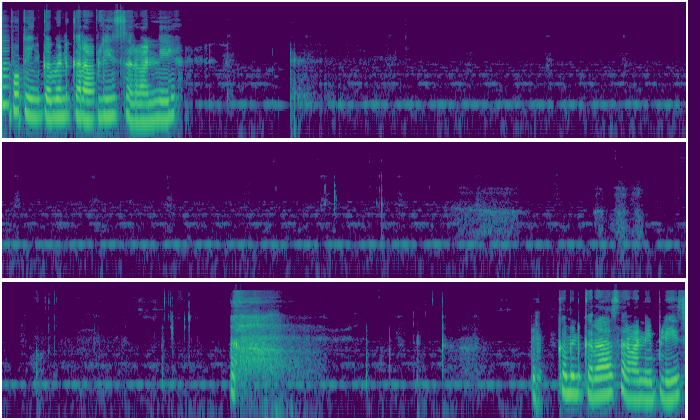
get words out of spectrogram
सपोर्टिंग कमेंट करा प्लीज सर्वांनी. कमेंट करा सर्वांनी प्लीज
